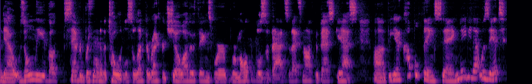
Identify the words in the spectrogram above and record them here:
now, it was only about 7% of the total, so let the record show other things were, were multiples of that, so that's not the best guess. Uh, but yet, a couple things saying maybe that was it.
